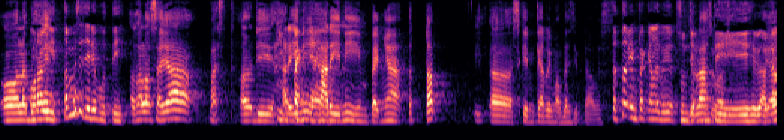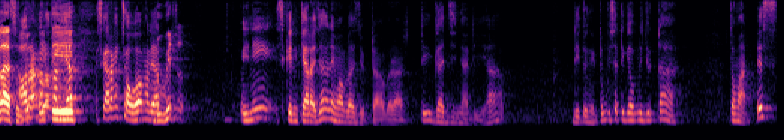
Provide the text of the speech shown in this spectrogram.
Oh, lebih Orang hitam bisa jadi putih. kalau saya pas eh, di hari ini hari ini impactnya tetap eh, skincare 15 juta, Bos. Tetap impactnya lebih suntik Jelas, putih. Ya, lah, suntik orang kalau putih. ngeliat, sekarang cowok ngeliat Duit ini skincare aja 15 juta berarti gajinya dia dihitung-hitung bisa 30 juta otomatis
